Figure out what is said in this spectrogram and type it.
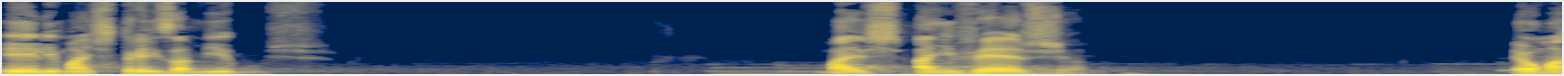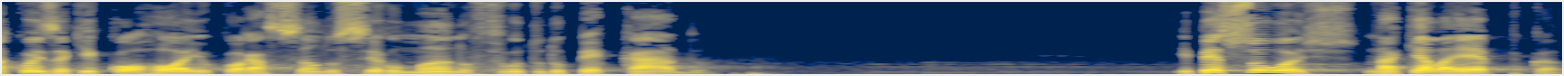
Ele mais três amigos. Mas a inveja, é uma coisa que corrói o coração do ser humano, fruto do pecado. E pessoas naquela época,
